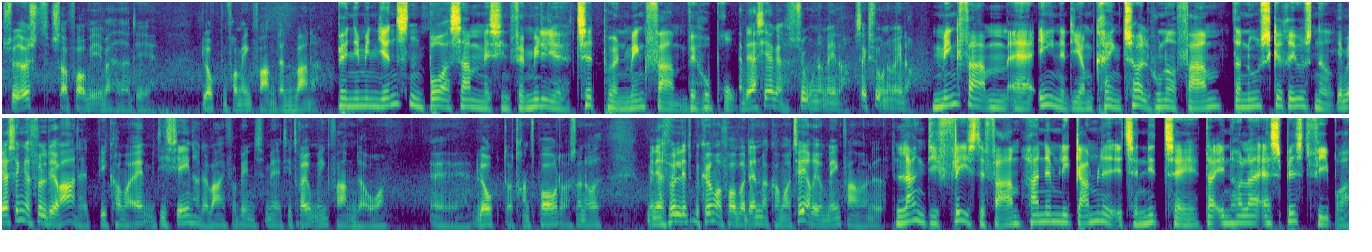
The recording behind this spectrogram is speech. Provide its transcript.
sydøst, så får vi, hvad hedder det, lugten fra minkfarmen, den var der. Benjamin Jensen bor sammen med sin familie tæt på en minkfarm ved Hobro. Ja, det er cirka 700 meter, 600 meter. Minkfarmen er en af de omkring 1200 farme, der nu skal rives ned. Jamen jeg tænker selvfølgelig, det er rart, at vi kommer af med de gener, der var i forbindelse med, at de drev minkfarmen derovre. Øh, lugt og transport og sådan noget. Men jeg er selvfølgelig lidt bekymret for, hvordan man kommer til at rive minkfarmer ned. Langt de fleste farme har nemlig gamle eternittage, der indeholder asbestfibre,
